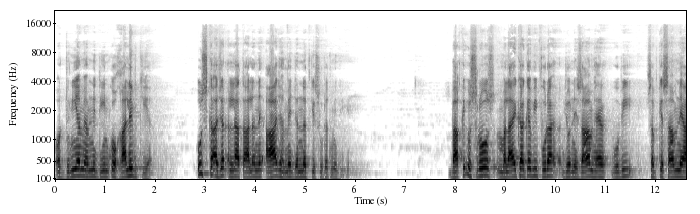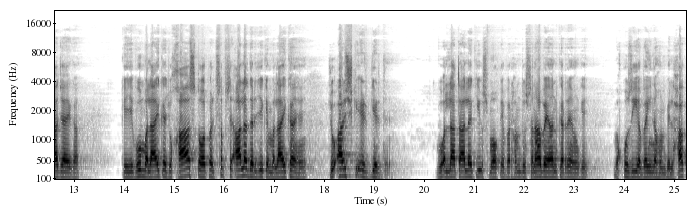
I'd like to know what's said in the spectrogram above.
اور دنیا میں ہم نے دین کو غالب کیا، اس کا اجر اللہ تعالیٰ نے آج ہمیں جنت کی صورت میں دی ہے۔ باقی اس روز ملائکہ کا بھی پورا جو نظام ہے، وہ بھی سب کے سامنے آ جائے گا کہ وہ ملائکہ جو خاص طور پر سب سے اعلیٰ درجے کے ملائکہ ہیں، جو عرش کے ارد گرد ہیں۔ وہ اللہ تعالیٰ کی اس موقع پر حمد و ثناء بیان کر رہے ہوں گے۔ بقوضی ابین بالحق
